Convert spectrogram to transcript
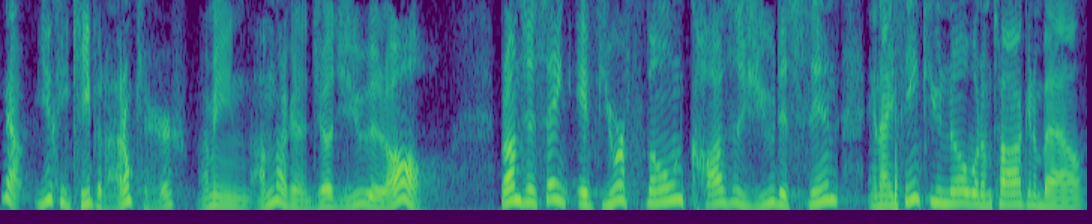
Now, you can keep it. I don't care. I mean, I'm not going to judge you at all. But I'm just saying, if your phone causes you to sin, and I think you know what I'm talking about,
